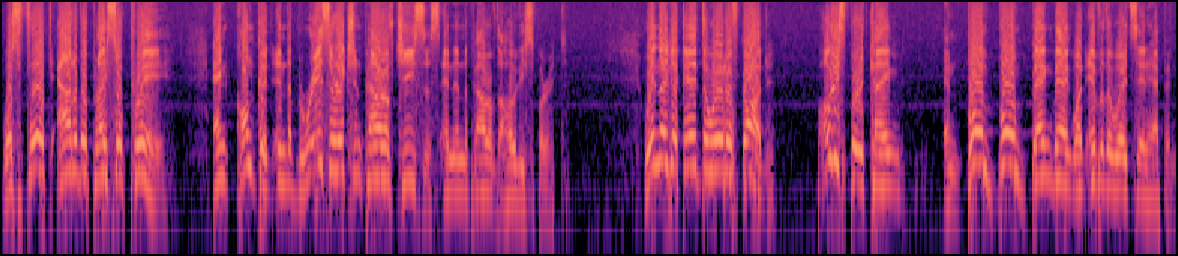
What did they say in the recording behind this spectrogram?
was fought out of a place of prayer and conquered in the resurrection power of Jesus and in the power of the Holy Spirit. When they declared the word of God, the Holy Spirit came and boom, boom, bang, bang, whatever the word said happened.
